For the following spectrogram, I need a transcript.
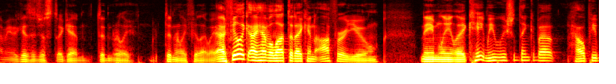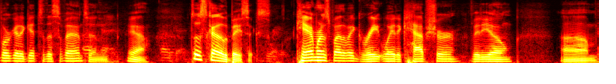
I mean, because it just again didn't really didn't really feel that way. I feel like I have a lot that I can offer you, namely like, hey, maybe we should think about how people are going to get to this event, and yeah, just kind of the basics. Cameras, by the way, great way to capture video. Um,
